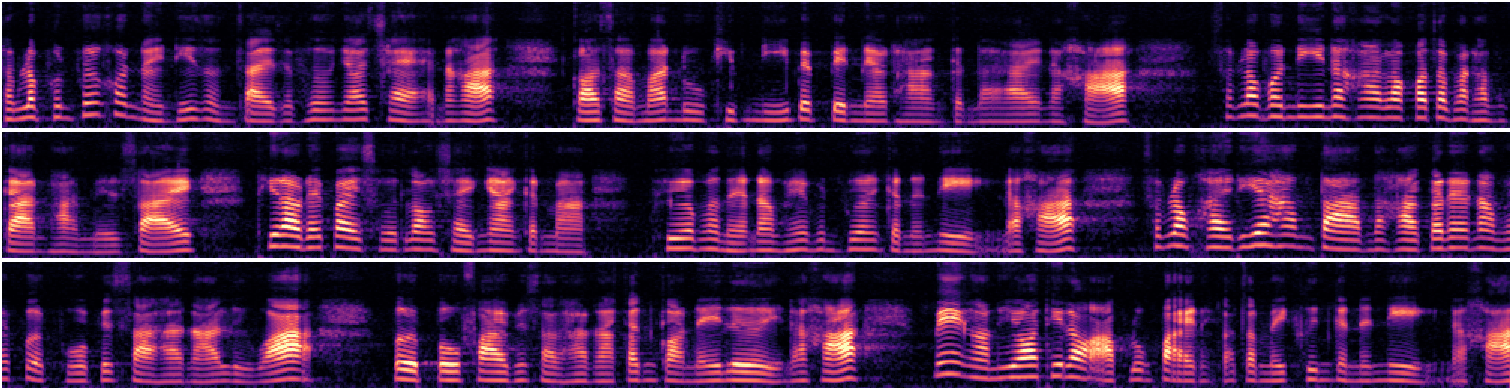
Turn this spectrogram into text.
สำหรับเพื่อนๆคนไหนที่สนใจจะเพิ่มยอดแชร์นะคะ ก็สามารถดูคลิปนี้ไปเป็นแนวทางกันได้นะคะสำหรับวันนี้นะคะ เราก็จะมาทำการผ่านเว็บไซต์ ที่เราได้ไปทดลองใช้งานกันมา เพื่อมาแนะนำให้เพื่อนๆกันนั่นเองนะคะสำหรับใครที่จะทำตามนะคะ ก็แนะนำให้เปิดโพสเป็นสาธารณะหรือว่าเปิดโปรไฟล์เป็นสาธารณะกันก่อนได้เลยนะคะ ไม่อย่างนั้นยอดที่เราอัพลงไปก็จะไม่ขึ้นกันนั่นเองนะคะ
